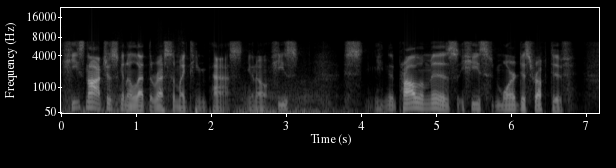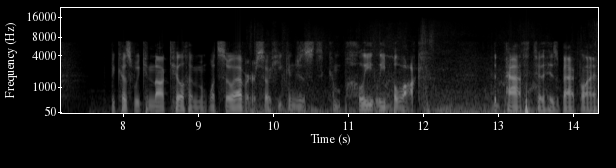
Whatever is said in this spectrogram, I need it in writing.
he's not just gonna let the rest of my team pass, you know? He's... s- The problem is, he's more disruptive because we cannot kill him whatsoever, so he can just completely block the path to his backline.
